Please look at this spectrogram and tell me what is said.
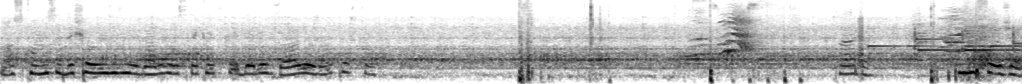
Nossa, como se deixa a luz desligada, você tem que eles perderam os olhos, ó pessoal. Cara, como foi já?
